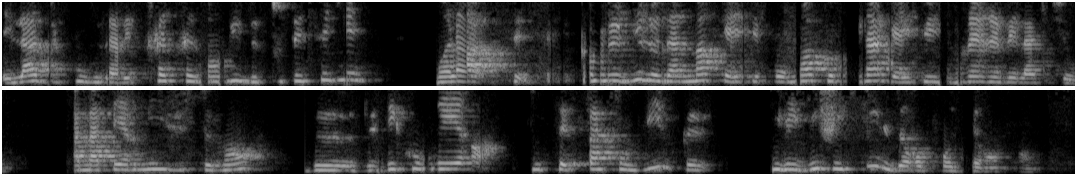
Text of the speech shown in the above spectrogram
Et là, du coup, vous avez très, très envie de tout essayer. Voilà, comme je dis, le Danemark a été pour moi, Copenhague a été une vraie révélation. Ça m'a permis justement de, découvrir toute cette façon de vivre qu'il est difficile de reproduire en France.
